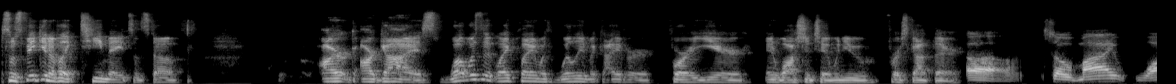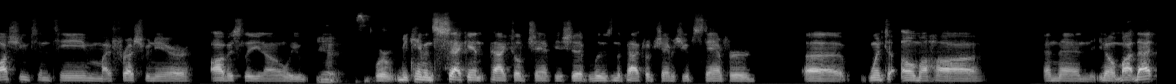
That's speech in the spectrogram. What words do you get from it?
so speaking of like teammates and stuff, our our guys, what was it like playing with Willie MacIver for a year in Washington when you first got there? uh so my washington team my freshman year obviously you know we Yeah, were we came in second Pac-12 championship, losing the Pac-12 championship. Stanford uh, went to Omaha, and then you know my that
